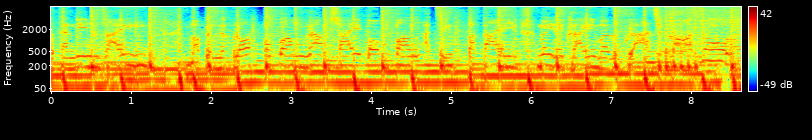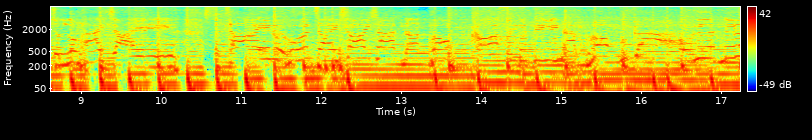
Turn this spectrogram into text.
ื่อแผ่นดินไทย มาเป็นนักรบปกป้องรับใช้ปกป้องอธิปไตย ไม่ให้ใครมารุกรานจะขอสู้จนลมหายใจ สุดท้ายด้วยหัวใจชายชาตินักรบขอสักตัวดีนักรบผู้กล้าเอาเลือดเนื้อ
